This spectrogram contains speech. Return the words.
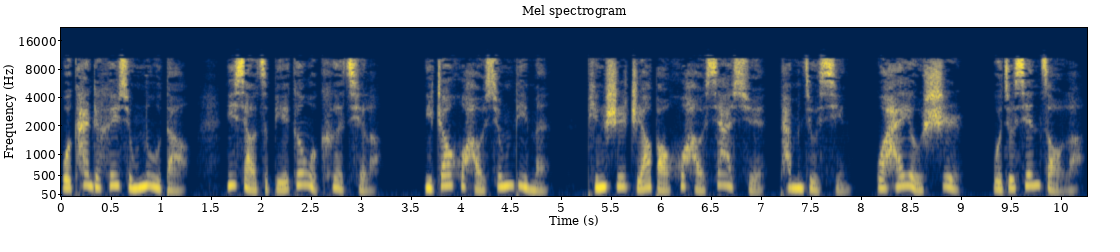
我看着黑熊怒道：“你小子别跟我客气了，你招呼好兄弟们，平时只要保护好夏雪他们就行。我还有事。”我就先走了，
